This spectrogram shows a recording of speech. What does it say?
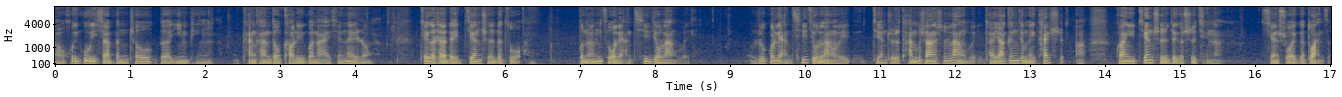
好，回顾一下本周的音频，看看都考虑过哪一些内容。这个事儿得坚持的做，不能做两期就烂尾。如果两期就烂尾，简直谈不上是烂尾，它压根就没开始啊。关于坚持这个事情呢，先说一个段子。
